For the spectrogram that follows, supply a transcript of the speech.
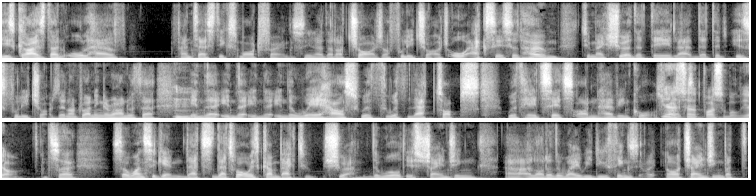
these guys don't all have fantastic smartphones, you know, that are charged, are fully charged, or access at home to make sure that they that it is fully charged. They're not running around with a in the in the in the in the warehouse with with laptops with headsets on having calls. yeah right? it's not possible yeah So, so once again, that's that's what we always come back to. Sure, the world is changing. Uh, a lot of the way we do things are changing, but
